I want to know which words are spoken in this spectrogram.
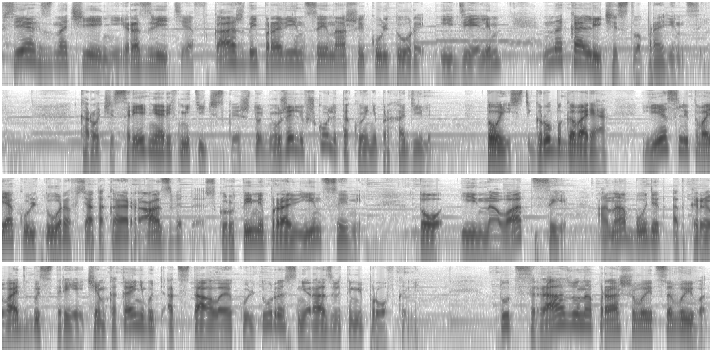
всех значений развития в каждой провинции нашей культуры и делим на количество провинций. Короче, среднее арифметическое. Что, неужели в школе такое не проходили? То есть, грубо говоря, если твоя культура вся такая развитая, с крутыми провинциями, то инновации она будет открывать быстрее, чем какая-нибудь отсталая культура с неразвитыми профками. Тут сразу напрашивается вывод.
